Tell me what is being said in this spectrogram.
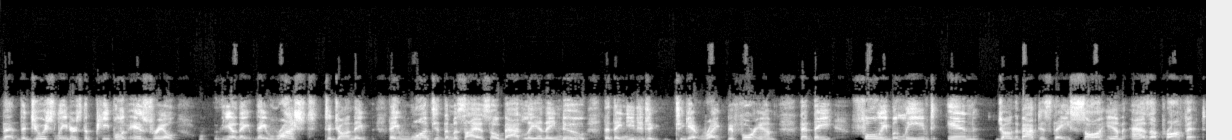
the, the Jewish leaders, the people of Israel, you know, they, they rushed to John. They, they wanted the Messiah so badly and they knew that they needed to, to get right before him that they fully believed in John the Baptist. They saw him as a prophet.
